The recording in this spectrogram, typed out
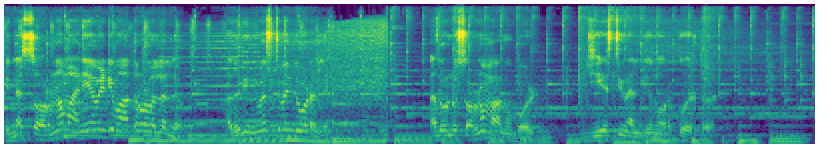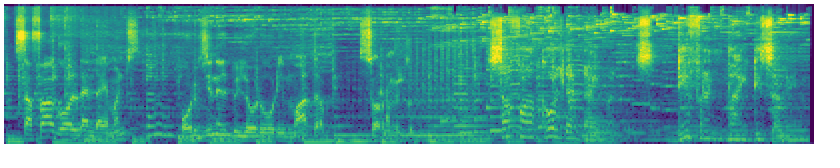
പിന്നെ സ്വർണം അണിയാൻ വേണ്ടി മാത്രമുള്ളല്ലോ അതൊരു ഇൻവെസ്റ്റ്മെന്റ് കൂടെ അല്ലേ? അതുകൊണ്ട് സ്വർണം വാങ്ങുമ്പോൾ ജി എസ് ടി നൽകിയെന്ന് ഉറപ്പുവരുത്തുക Safa gold and diamonds original ബില്ലോടുകൂടി മാത്രം സ്വർണം വിൽക്കുന്നു Gold and Diamonds, different by design.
